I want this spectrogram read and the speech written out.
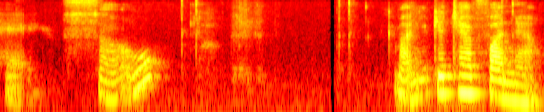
Okay, so come on, you get to have fun now.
